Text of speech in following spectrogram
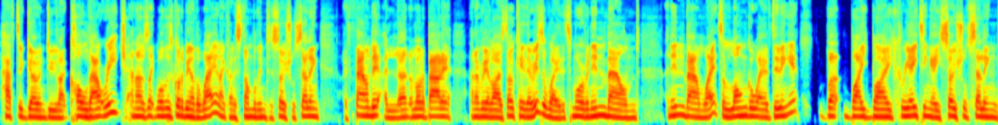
have to go and do like cold outreach. And I was like, well, there's got to be another way. And I kind of stumbled into social selling. I found it, I learned a lot about it, and I realized, okay, there is a way that's more of an inbound an inbound way. It's a longer way of doing it, but by by creating a social selling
